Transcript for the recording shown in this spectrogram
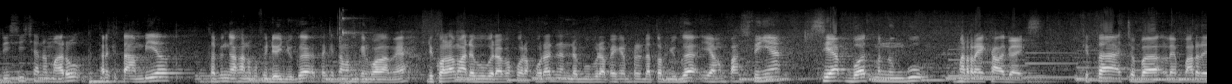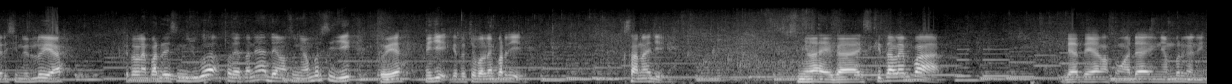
di si Cana Maru. Ntar kita ambil tapi nggak akan aku videoin juga. Ntar kita masukin kolam ya. Di kolam ada beberapa kura-kura dan ada beberapa ikan predator juga yang pastinya siap buat menunggu mereka guys. Kita coba lempar dari sini dulu ya. Kita lempar dari sini juga kelihatannya ada yang langsung nyamber sih Ji. Tuh ya. Nih Ji, kita coba lempar Ji sana aja. Bismillah ya guys, kita lempar. Lihat ya, langsung ada yang nyamber nggak nih?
